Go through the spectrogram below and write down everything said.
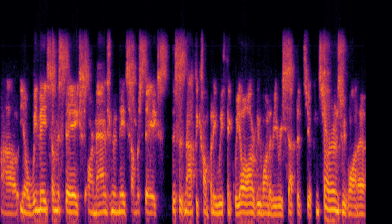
Uh, you know, we made some mistakes. Our management made some mistakes. This is not the company we think we are. We want to be receptive to your concerns. We want to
